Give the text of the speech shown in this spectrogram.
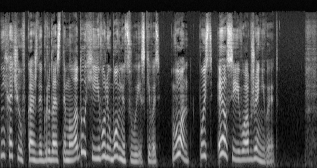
не хочу в каждой грудастой молодухе его любовницу выискивать. Вон, пусть Элси его обженивает.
